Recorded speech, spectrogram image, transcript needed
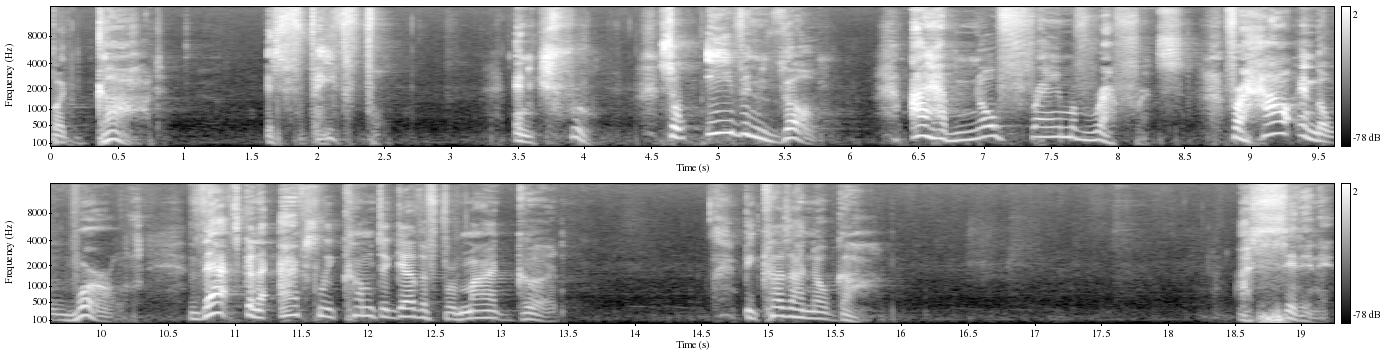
But God is faithful and true. So even though I have no frame of reference for how in the world that's going to actually come together for my good, because I know God, I sit in it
